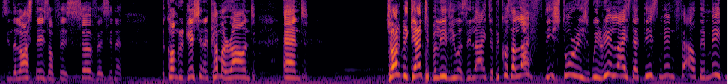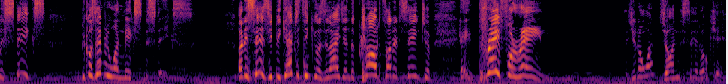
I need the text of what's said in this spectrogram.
It's in the last days of his service, in a, the congregation had come around, and John began to believe he was Elijah because I love these stories. We realize that these men fell, they made mistakes because everyone makes mistakes. But it says he began to think he was Elijah, and the crowd started saying to him, Hey, pray for rain. And you know what? John said, Okay.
